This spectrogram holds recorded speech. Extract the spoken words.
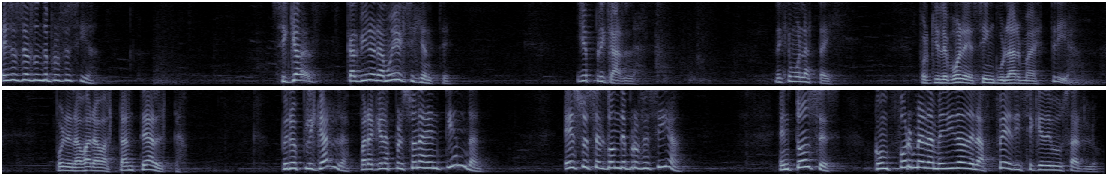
Ese es el don de profecía. Si Calvino era muy exigente. Y explicarlas. Dejémoslas hasta ahí. Porque le pone singular maestría. Pone la vara bastante alta. Pero explicarlas para que las personas entiendan. Eso es el don de profecía. Entonces, conforme a la medida de la fe, dice que debe usarlo.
